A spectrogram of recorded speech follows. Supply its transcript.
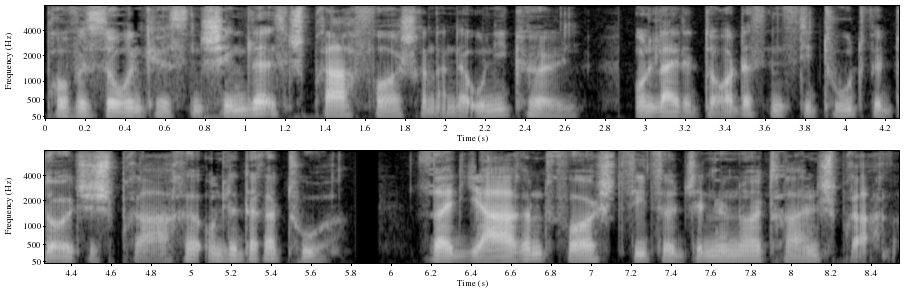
Professorin Kirsten Schindler ist Sprachforscherin an der Uni Köln und leitet dort das Institut für deutsche Sprache und Literatur. Seit Jahren forscht sie zur genderneutralen Sprache.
